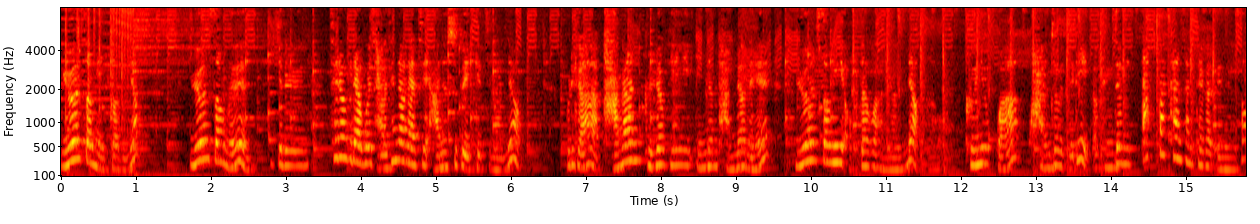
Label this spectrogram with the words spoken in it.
유연성이 있거든요. 유연성은 사실은 체력이라고 잘 생각하지 않을 수도 있겠지만요. 우리가 강한 근력이 있는 반면에 유연성이 없다고 하면요. 근육과 관절들이 굉장히 딱딱한 상태가 되면서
